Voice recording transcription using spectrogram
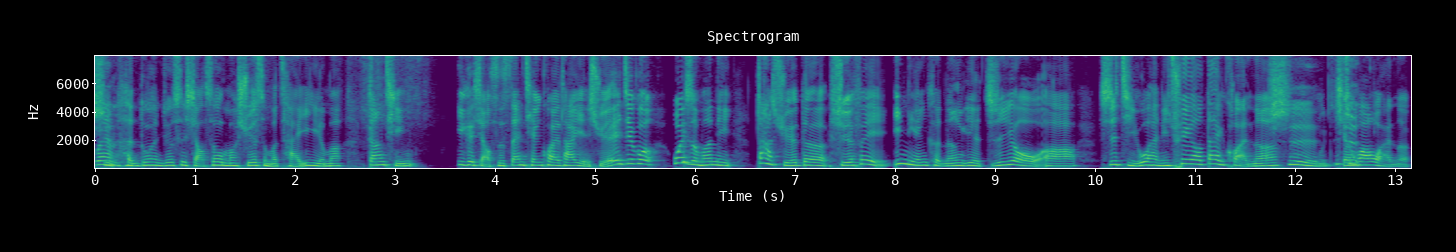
不然很多人就是小时候我们学什么才艺，有吗？钢琴。一个小时三千块，他也学，哎，结果为什么你大学的学费一年可能也只有啊十几万，你却要贷款呢？是钱花完了，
